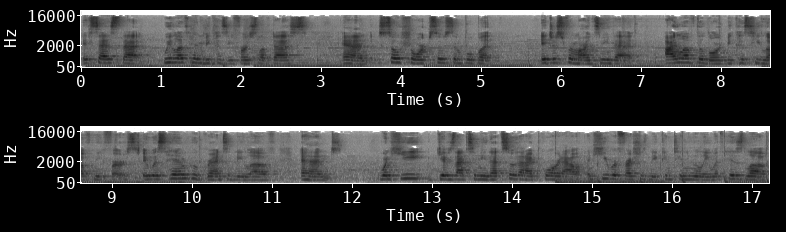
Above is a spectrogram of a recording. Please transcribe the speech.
it says that we love him because he first loved us. And so short, so simple, but it just reminds me that I love the Lord because he loved me first. It was him who granted me love. And when he gives that to me, that's so that I pour it out. And he refreshes me continually with his love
